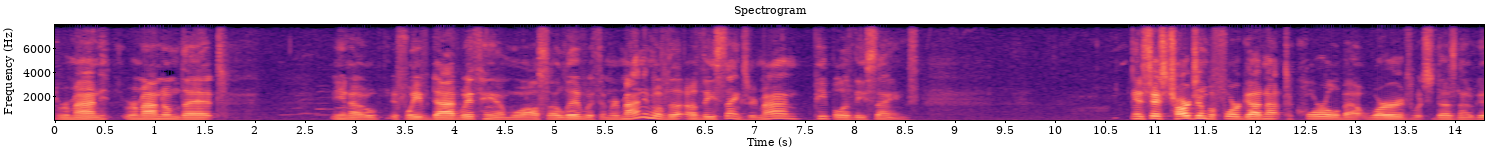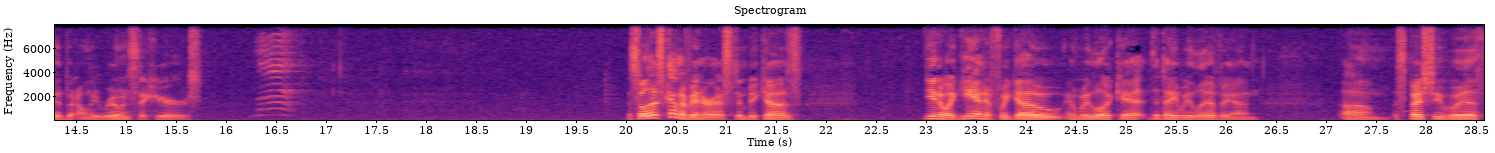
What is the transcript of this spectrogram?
Remind remind them that you know if we've died with him, we'll also live with him. Remind him of the, of these things. Remind people of these things. And it says, charge them before God not to quarrel about words, which does no good, but only ruins the hearers. So that's kind of interesting because, you know, again, if we go and we look at the day we live in, um, especially with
